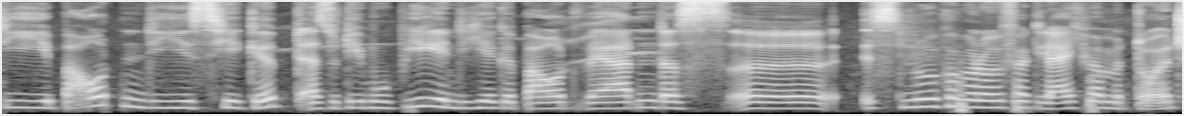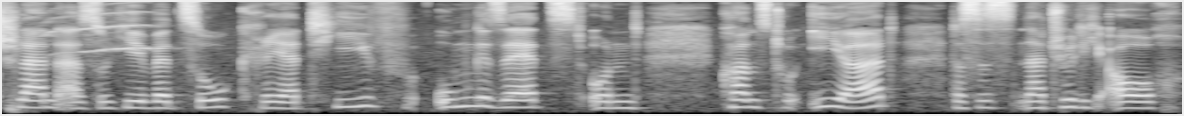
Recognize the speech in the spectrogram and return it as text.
die Bauten, die es hier gibt, also die Immobilien, die hier gebaut werden, das äh, ist 0,0 vergleichbar mit Deutschland. Also hier wird so kreativ umgesetzt und konstruiert. Das ist natürlich auch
